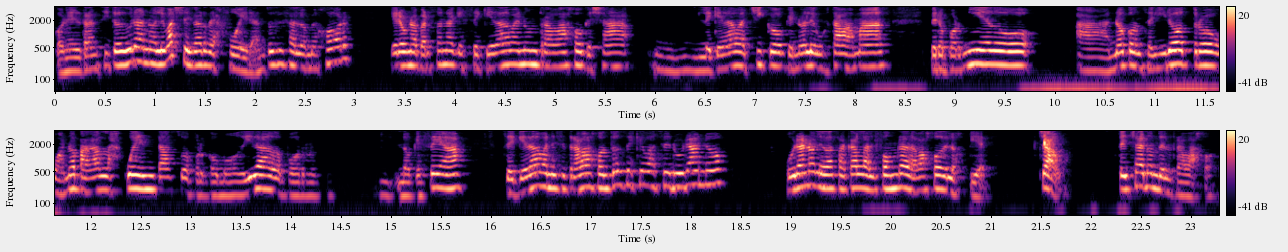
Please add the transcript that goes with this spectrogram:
con el tránsito de Urano, le va a llegar de afuera. Entonces a lo mejor era una persona que se quedaba en un trabajo que ya mm, le quedaba chico, que no le gustaba más, pero por miedo a no conseguir otro o a no pagar las cuentas o por comodidad o por lo que sea, se quedaba en ese trabajo. Entonces, ¿qué va a hacer Urano? Urano le va a sacar la alfombra de abajo de los pies. Chao, te echaron del trabajo.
